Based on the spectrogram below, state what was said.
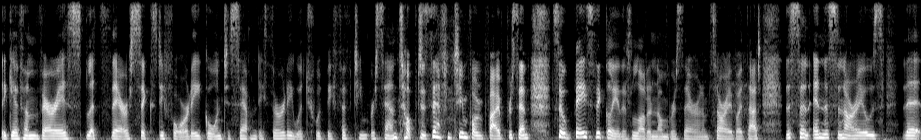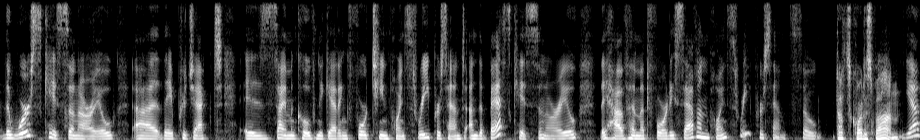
they give him various splits there 60 40 going to 70 30, which would be 15% up to 17.5%. So basically, there's a lot of numbers there, and I'm sorry about that. The, in the scenarios, the, the worst case scenario uh, they project is Simon Coveney getting 14.3%, and the best case scenario, they have him at 47.3%. So that's quite a span. Yeah,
